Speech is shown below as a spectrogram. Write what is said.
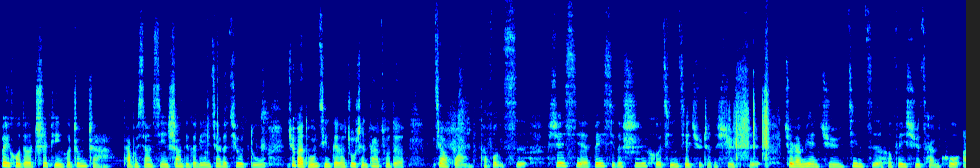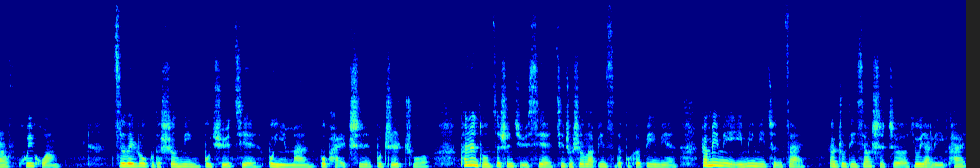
背后的赤贫和挣扎。他不相信上帝的廉价的救赎，却把同情给了铸成大错的教皇。他讽刺宣泄悲喜的诗和情节曲折的叙事，却让面具、镜子和废墟残酷而辉煌。滋味入骨的生命，不曲解，不隐瞒，不排斥，不执着。他认同自身局限，清楚生老病死的不可避免，让秘密以秘密存在，让注定消逝者优雅离开。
